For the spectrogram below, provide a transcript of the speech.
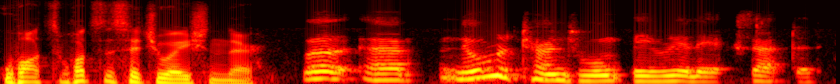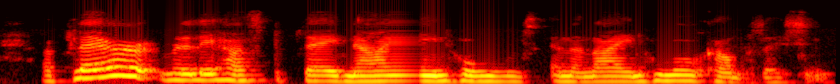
What's what's the situation there? Well, uh, no returns won't be really accepted. A player really has to play nine holes in a nine-hole competition,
